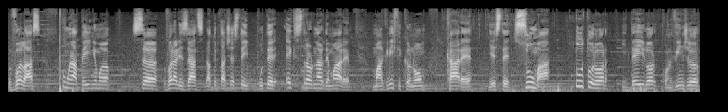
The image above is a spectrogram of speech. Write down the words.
vă las cu mâna pe inimă să vă realizați datorită acestei puteri extraordinar de mare, magnifică în om, care este suma tuturor ideilor, convingerilor,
